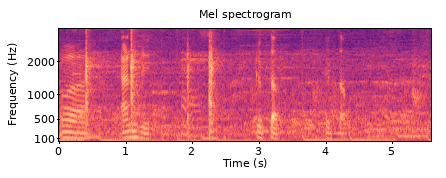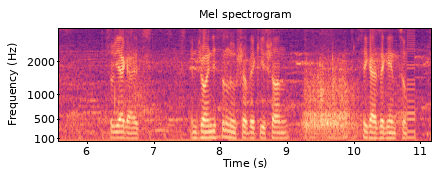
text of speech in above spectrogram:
Uh, and easy. Good stuff. Good stuff. So yeah guys, enjoying the St. Lucia vacation. See you guys again soon.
